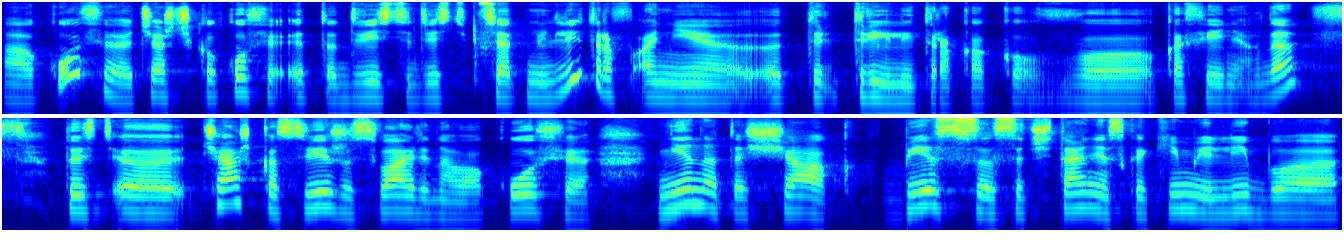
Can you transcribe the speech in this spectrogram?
э, кофе, чашечка кофе это 200-250 миллилитров, а не 3, 3 литра, как в кофейнях, да, то есть э, чашка свежесваренного кофе не натощак, без сочетания с какими-либо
